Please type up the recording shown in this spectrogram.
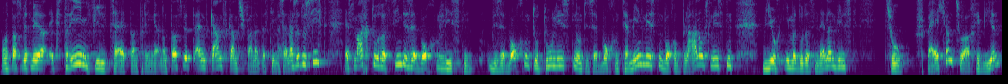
Und das wird mir extrem viel Zeit dann bringen. Und das wird ein ganz, ganz spannendes Thema sein. Also du siehst, es macht durchaus Sinn, diese Wochenlisten, diese Wochen-To-Do-Listen und diese Wochenterminlisten, Wochenplanungslisten, wie auch immer du das nennen willst, zu speichern, zu archivieren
